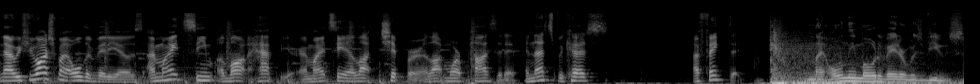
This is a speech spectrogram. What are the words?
Now if you watch my older videos, I might seem a lot happier, I might seem a lot chipper, a lot more positive, and that's because I faked it. My only motivator was views.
